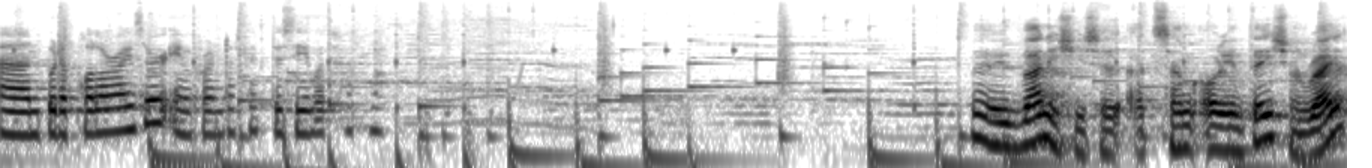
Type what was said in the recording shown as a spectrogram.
and put a polarizer in front of it to see what happens. It vanishes at some orientation, right?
